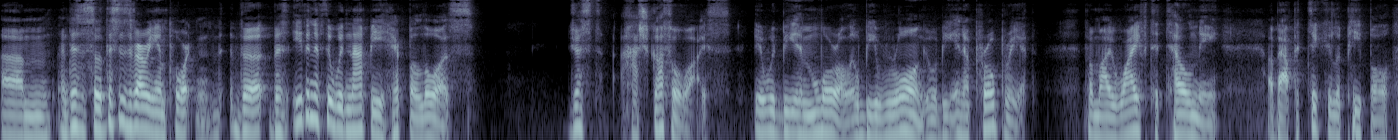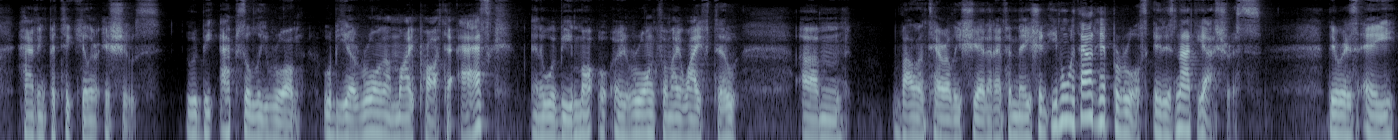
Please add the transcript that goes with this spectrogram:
um, and this is so this is very important. The, even if there would not be HIPAA laws, just hashkafa wise, it would be immoral. It would be wrong. It would be inappropriate for my wife to tell me about particular people having particular issues. It would be absolutely wrong. It would be a wrong on my part to ask, and it would be wrong for my wife to um, voluntarily share that information, even without HIPAA rules. It is not yashrus. There is a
